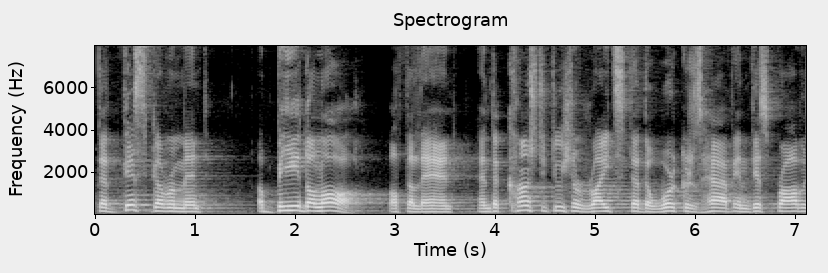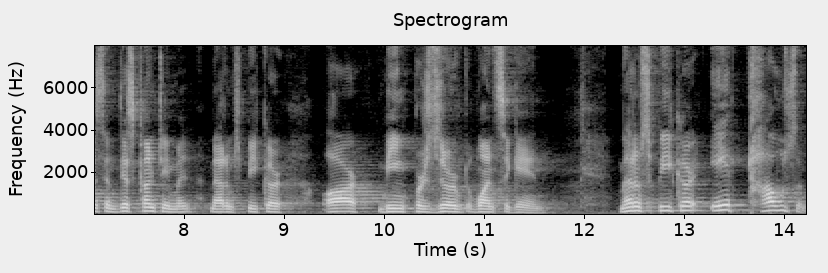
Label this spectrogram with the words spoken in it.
that this government obey the law of the land and the constitutional rights that the workers have in this province and this country, Madam Speaker, are being preserved once again. Madam Speaker, 8,000,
